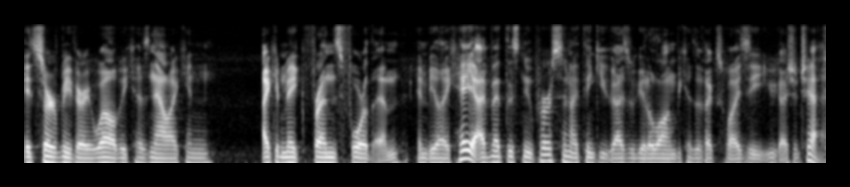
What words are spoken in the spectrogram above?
it served me very well because now I can I can make friends for them and be like, "Hey, I've met this new person. I think you guys would get along because of XYZ. You guys should chat."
